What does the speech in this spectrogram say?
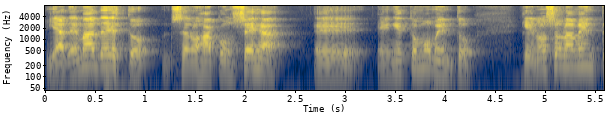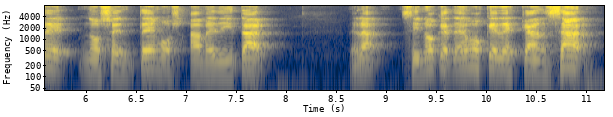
Y además de esto, se nos aconseja eh, en estos momentos que no solamente nos sentemos a meditar, ¿verdad? Sino que tenemos que descansar,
